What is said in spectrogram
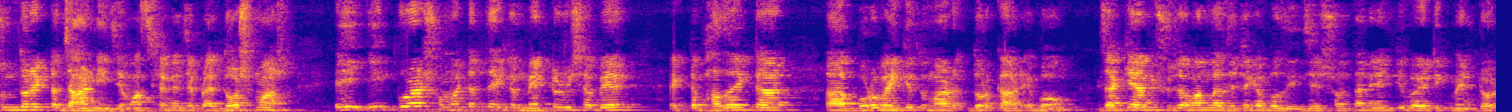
সুন্দর একটা জার্নি যে মাঝখানে যে প্রায় দশ মাস, এই এই পুরো সময়টাতে একজন মেন্টর হিসাবে একটা ভালো একটা বড় ভাইকে তোমার দরকার এবং যাকে আমি সুজা বাংলা যেটাকে বলি যে শয়তান অ্যান্টিবায়োটিক মেন্টর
